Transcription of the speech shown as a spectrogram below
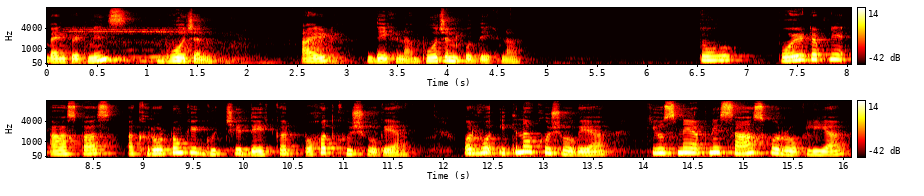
banquet means भोजन. आइड देखना, भोजन को देखना. तो पोएट अपने आसपास अखरोटों के गुच्छे देखकर बहुत खुश हो गया और वो इतना खुश हो गया कि उसने अपनी सांस को रोक लिया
